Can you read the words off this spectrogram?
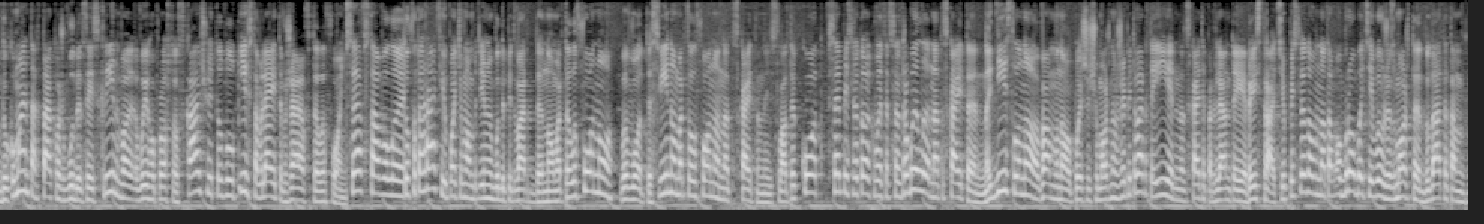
В документах також буде цей скрін, ви його просто скачуєте тут і вставляєте вже в телефоні. Все вставили ту фотографію, потім вам потрібно буде підтвердити номер телефону, ви вводите свій номер телефону, натискаєте надіслати код. Все після того, як ви це все зробили, натискаєте надіслано, вам воно пише, що можна вже підтвердити, і натискаєте переглянути реєстрацію. Після того воно там обробиться, і ви вже зможете додати там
